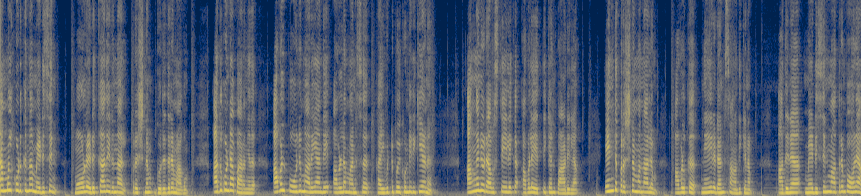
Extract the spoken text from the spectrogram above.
നമ്മൾ കൊടുക്കുന്ന മെഡിസിൻ മോൾ എടുക്കാതിരുന്നാൽ പ്രശ്നം ഗുരുതരമാകും. അതുകൊണ്ടാണ് പറഞ്ഞത് അവൾ പോലും അറിയാതെ അവളുടെ മനസ്സ് കൈവിട്ടു പോയിക്കൊണ്ടിരിക്കുകയാണ്. അങ്ങനെ ഒരു അവസ്ഥയിലേക്ക് അവളെ എത്തിക്കാൻ പാടില്ല. എന്ത് പ്രശ്നം വന്നാലും അവൾക്ക് നേരിടാൻ സാധിക്കണം. അതിന് മെഡിസിൻ മാത്രം പോരാ.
